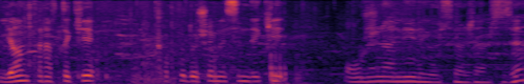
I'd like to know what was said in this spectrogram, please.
Yan taraftaki kapı döşemesindeki orijinalliği de göstereceğim size.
